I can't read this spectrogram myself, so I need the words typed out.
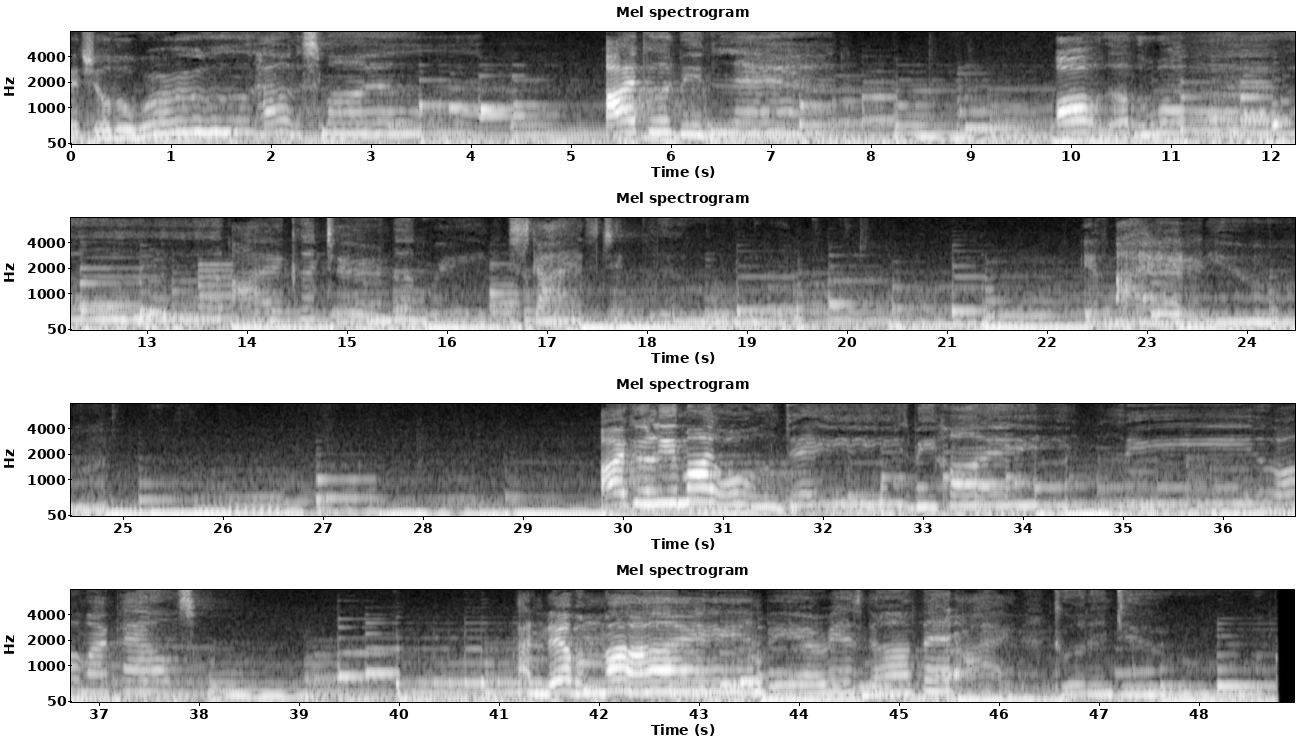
Could show the world how to smile, I could be glad all of the while.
